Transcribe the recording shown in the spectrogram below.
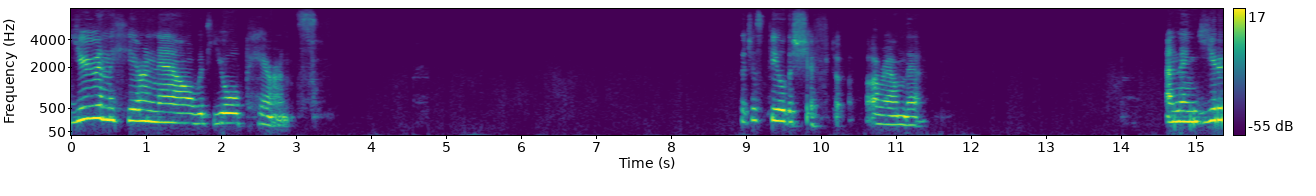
you in the here and now with your parents. So just feel the shift around that. And then you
